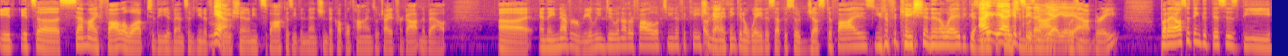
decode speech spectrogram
it it's a semi follow up to the events of unification. I mean, Spock is even mentioned a couple times, which I had forgotten about. Uh, and they never really do another follow up to unification. Okay. And I think in a way this episode justifies unification in a way because I- yeah, I unification see was that. not, Yeah, yeah, was yeah. not great. But I also think that this is the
